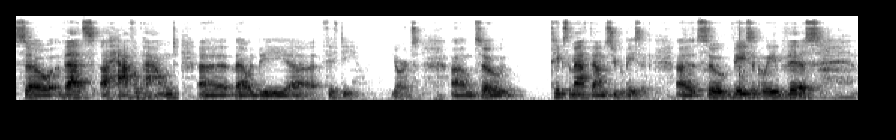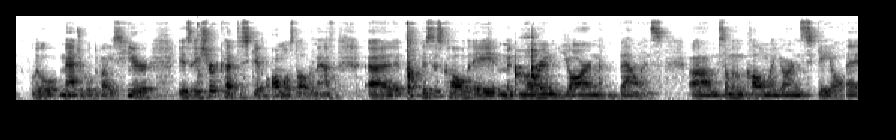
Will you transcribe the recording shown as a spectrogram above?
So that's a half a pound. Uh, that would be uh, 50 yards. Um, so takes the math down to super basic. Uh, so basically this little magical device here is a shortcut to skip almost all the math. Uh, this is called a McMoran yarn balance. Um, some of them call them a yarn scale. Uh,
